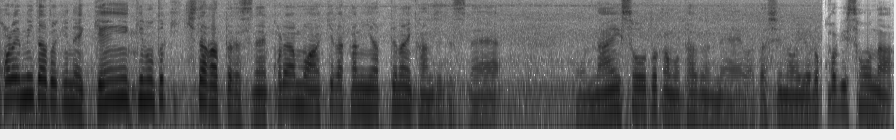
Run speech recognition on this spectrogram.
これ見た時ね現役の時来たかったですね。これはもう明らかにやってない感じですね。もう内装とかも多分ね私の喜びそうな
